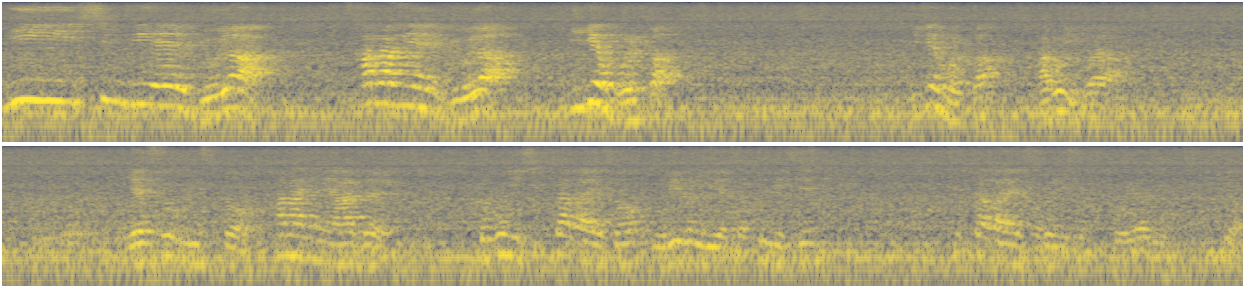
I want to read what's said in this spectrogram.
이 신비의 묘야, 사랑의 묘야, 이게 뭘까? 이게 뭘까? 바로 이거야. 예수 그리스도 하나님의 아들 그분이 십자가에서 우리를 위해서 흘리신 십자가에서 흘리신 보혈이 피요.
